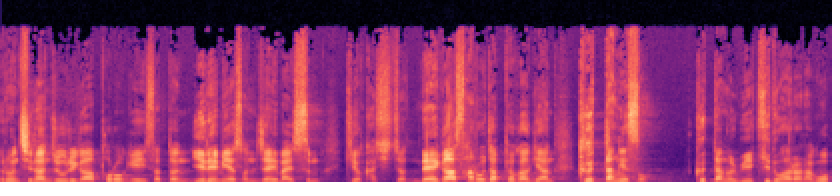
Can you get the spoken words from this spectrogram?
여러분 지난주 우리가 포로기에 있었던 예레미야 선자의 말씀 기억하시죠? 내가 사로잡혀 가게 한 그 땅에서 그 땅을 위해 기도하라라고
